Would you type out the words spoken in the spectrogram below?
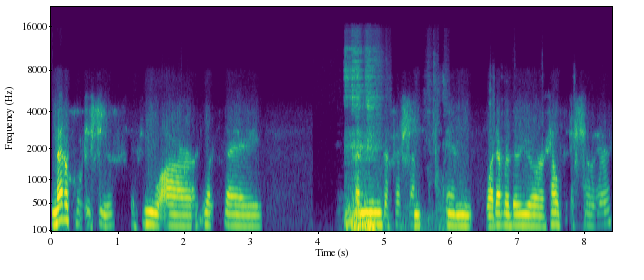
medical issues if you are, let's say, immune deficient in whatever the, your health issue is,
